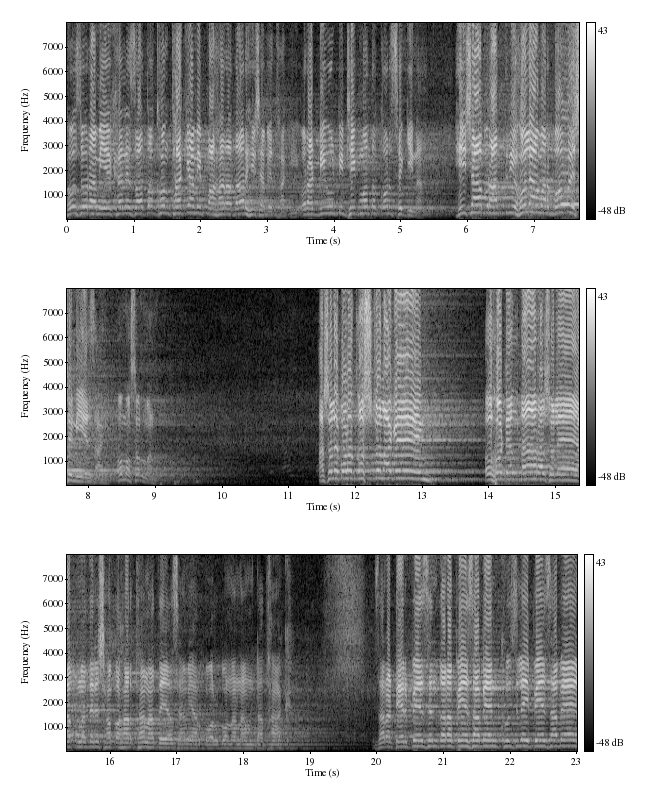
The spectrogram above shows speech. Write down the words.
হুজুর, আমি এখানে যতক্ষণ থাকি আমি পাহারাদার হিসাবে থাকি। ওরা ডিউটি ঠিক মতো করছে কিনা? হিসাব রাত্রি হলে আমার বউ এসে নিয়ে যায়। ও মুসলমান। আসলে বড় কষ্ট লাগে। ও হোটেলদার আসলে আপনাদের সাপাহার থানাতে আছে, আমি আর বলব না, নামটা থাক। যারা টের পেয়েছেন, তারা পেয়ে যাবেন, খুঁজলেই পেয়ে যাবেন।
